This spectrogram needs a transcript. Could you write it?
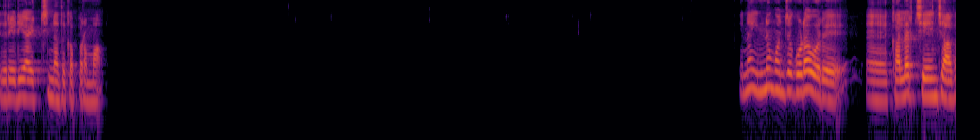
இது ரெடி ஆகிடுச்சின்னு அதுக்கப்புறமா. ஏன்னா இன்னும் கொஞ்சம் கூட ஒரு கலர் சேஞ்ச் ஆக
